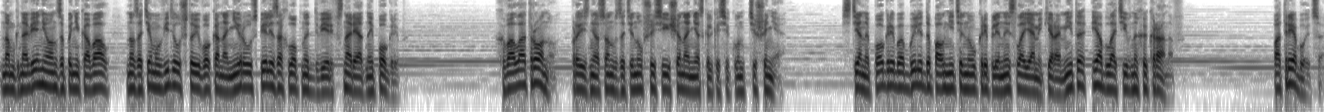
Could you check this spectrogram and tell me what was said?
На мгновение он запаниковал, но затем увидел, что его канониры успели захлопнуть дверь в снарядный погреб. «Хвала трону», – произнес он в затянувшейся еще на несколько секунд тишине. Стены погреба были дополнительно укреплены слоями керамита и аблативных экранов. Потребуется.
